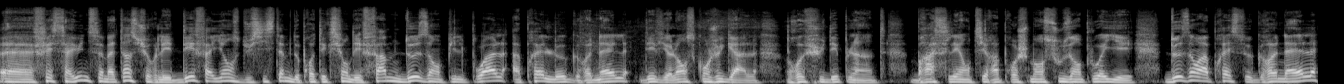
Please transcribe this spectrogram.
euh, fait sa une ce matin sur les défaillance du système de protection des femmes deux ans pile poil après le Grenelle des violences conjugales. Refus des plaintes, bracelet anti-rapprochement sous-employé. Deux ans après ce Grenelle,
